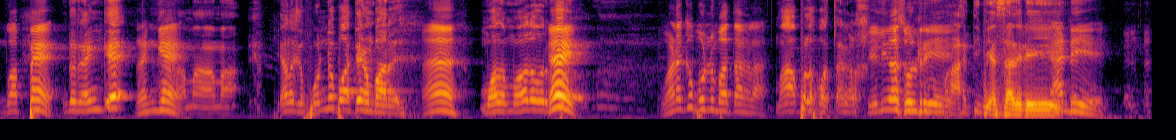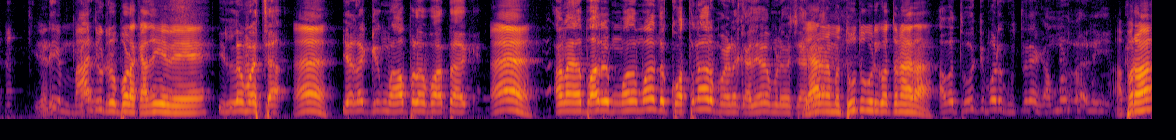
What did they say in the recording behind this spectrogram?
உங்க அப்பன் இந்த ரெங்கே. ரங்க. ஆமா ஆமா. எனக்கு பொண்ணு பார்த்தேன் பாரு. ஆ, முத முதல்ல ஒரு உனக்கு பொண்ணு பார்த்தாங்களா? மாப்பிள்ளை பார்த்தாங்களா? தெளிவா சொல்றீ. மாத்தி பேசாதடி. ஏண்டி மாத்தி விட்டுரு போல கதையவே. இல்ல மச்சான். ஆ, எனக்கு மாப்பிள்ளை பார்த்தாங்க. ஆனா பாரு முத முதல்ல இந்த கொத்தனார் பையனை கல்யாணம் பண்ணி வச்சாங்க யார் நம்ம தூத்துக்குடி கொத்தனாரா? அவ தூக்கி போட்டு குத்துனே கம்முடா நீ. அப்புறம்?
